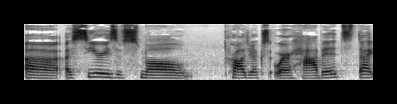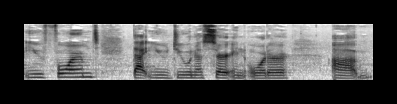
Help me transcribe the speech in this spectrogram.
uh, a series of small projects or habits that you formed that you do in a certain order um,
